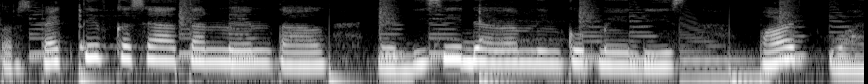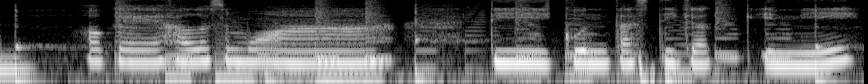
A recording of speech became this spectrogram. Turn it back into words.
Perspektif kesehatan mental edisi dalam lingkup medis part 1. Oke, halo semua. Di Kuntas 3 ini,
